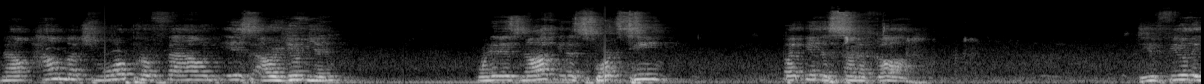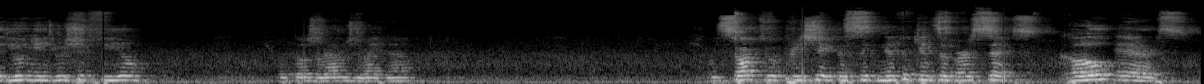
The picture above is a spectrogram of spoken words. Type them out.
Now, how much more profound is our union when it is not in a sports team, but in the Son of God? Do you feel the union you should feel with those around you right now? We start to appreciate the significance of verse 6 co heirs,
